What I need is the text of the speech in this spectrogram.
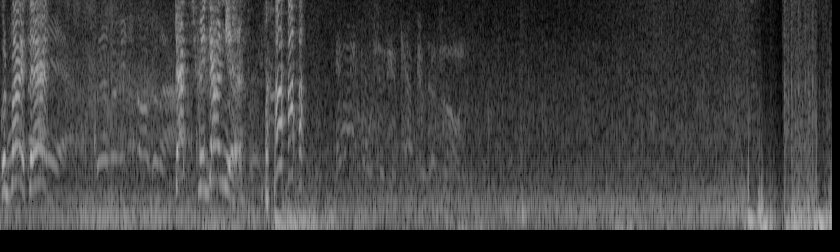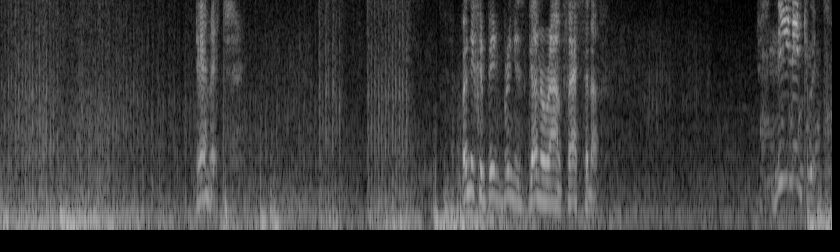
Goodbye, sir. That's Fredonia. Enemy forces have captured that zone. Damn it. If only could bring, bring his gun around fast enough. Just lean into it.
